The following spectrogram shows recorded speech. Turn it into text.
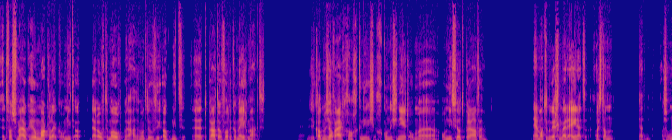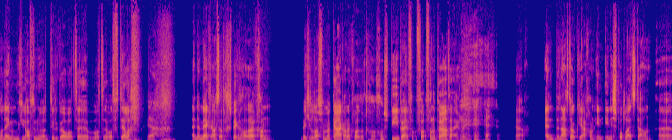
het was voor mij ook heel makkelijk om niet daarover te mogen praten. Want dan hoefde ik ook niet uh, te praten over wat ik had meegemaakt. Dus ik had mezelf eigenlijk gewoon geconditioneerd om, uh, om niet veel te praten. En helemaal toen ik wegging bij de eenheid, als ik dan ja, als ondernemer moet je af en toe natuurlijk wel wat, uh, wat, uh, wat vertellen. Ja. En dan merkte ik als ik dat gesprek had, had ik gewoon een beetje last van mijn kaak. Had ik gewoon, gewoon spierpijn van, van, van het praten eigenlijk. ja. En daarnaast ook ja, gewoon in, in de spotlight staan. Uh,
